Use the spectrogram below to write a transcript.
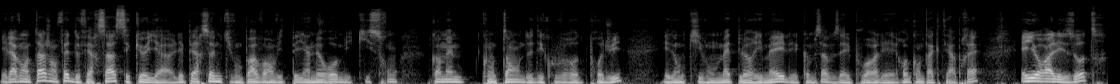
Et l'avantage en fait de faire ça, c'est qu'il y a les personnes qui vont pas avoir envie de payer un euro, mais qui seront quand même contents de découvrir votre produit, et donc qui vont mettre leur email, et comme ça vous allez pouvoir les recontacter après. Et il y aura les autres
